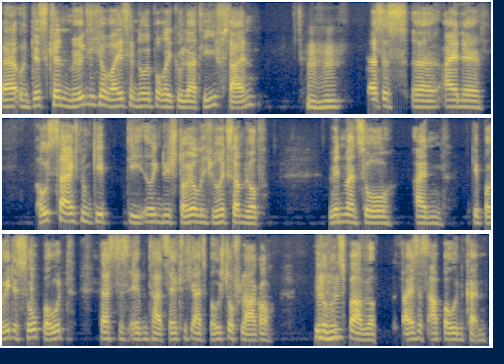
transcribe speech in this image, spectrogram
Äh, und das kann möglicherweise nur über Regulativ sein. Mhm. dass es äh, eine Auszeichnung gibt, die irgendwie steuerlich wirksam wird, wenn man so ein Gebäude so baut, dass das eben tatsächlich als Baustofflager wieder mhm. nutzbar wird. Das heißt, es abbauen kann.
